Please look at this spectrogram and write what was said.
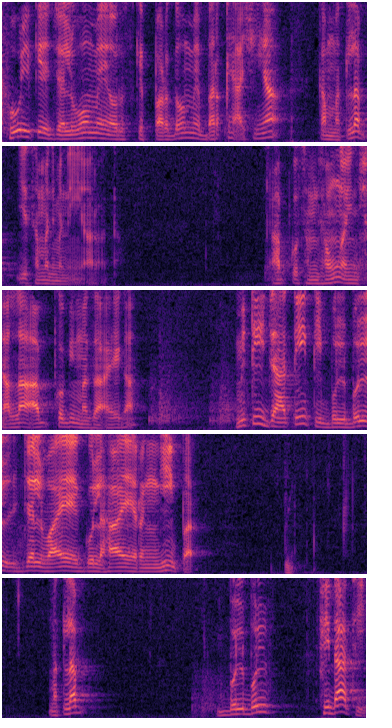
फूल के जलवों में और उसके पर्दों में बरक़ आशियाँ का मतलब ये समझ में नहीं आ रहा था। आपको समझाऊँगा, इंशाल्लाह आपको भी मज़ा आएगा। मिटी जाती थी बुलबुल जलवाए गुलहाए रंगी पर। मतलब बुलबुल फिदा थी।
